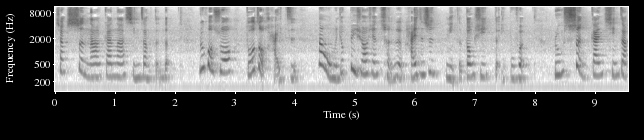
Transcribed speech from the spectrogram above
像肾啊、肝啊、心脏等等。如果说夺走孩子，那我们就必须要先承认孩子是你的东西的一部分，如肾、肝、心脏。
